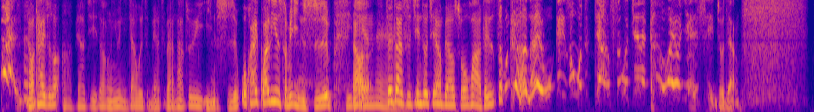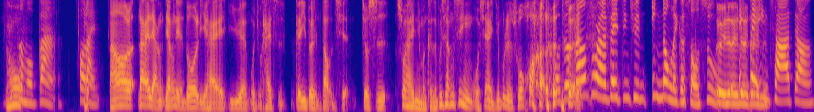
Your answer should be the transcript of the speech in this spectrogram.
办？然后他就说啊，不要激动，因为你这样会怎么样怎么样，他注意饮食，我还管理什么饮食？期然后间呢这段时间就尽量不要说话。他就怎么可能？我跟你说，我是僵尸，我接了课，我还要演戏，就这样。然后怎么办？后来然后大概两两点多离开医院，我就开始跟一堆人道歉，就是说哎你们可能不相信，我现在已经不能说话了。我就对刚刚突然被进去硬弄了一个手术，对对对被硬插这样。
